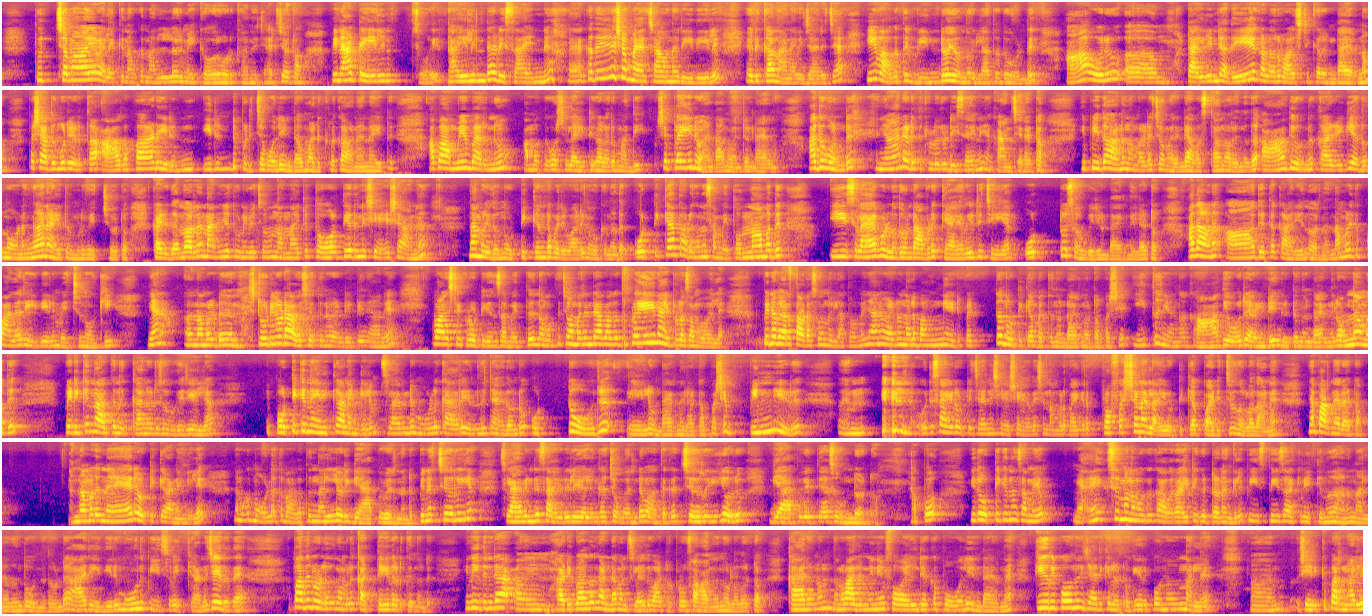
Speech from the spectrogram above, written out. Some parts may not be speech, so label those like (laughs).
തുച്ഛമായ വിലയ്ക്ക് നമുക്ക് നല്ലൊരു മേക്ക് ഓവർ കൊടുക്കാമെന്ന് വിചാരിച്ചു കേട്ടോ. പിന്നെ ആ ടൈലിൻ സോറി ടൈലിന്റെ ഡിസൈനിന് ഏകദേശം മാച്ചാവുന്ന രീതിയിൽ എടുക്കാമെന്നാണ് വിചാരിച്ചത് ഈ ഭാഗത്ത് വിൻഡോയൊന്നും ഇല്ലാത്തതുകൊണ്ട് ആ ഒരു ടൈലിന്റെ അതേ കളർ വാൾ സ്റ്റിക്കർ ഉണ്ടായിരുന്നു. പക്ഷെ അതും കൂടി എടുത്താൽ ആകപ്പാട് ഇരു ഇരുണ്ട് പിടിച്ച പോലെ ഉണ്ടാവും അടുക്കള കാണാനായിട്ട്. അപ്പോൾ അമ്മയും പറഞ്ഞു അമ്മയ്ക്ക് കുറച്ച് ലൈറ്റ് കളർ മതി. പക്ഷെ പ്ലെയിൻ വേണ്ടാന്ന് പറഞ്ഞിട്ടുണ്ടായിരുന്നു. അതുകൊണ്ട് ഞാൻ എടുത്തിട്ടുള്ളൊരു ഡിസൈൻ ഞാൻ കാണിച്ചു തരാം കേട്ടോ. ഇപ്പോൾ ഇതാണ് നമ്മളുടെ ചുമരിന്റെ അവസ്ഥ എന്ന് പറയുന്നത്. ആദ്യം ഒന്ന് കഴുകി അതൊന്ന് ഉണങ്ങാനായിട്ട് നമ്മൾ വെച്ചു കേട്ടോ. കഴുകുക എന്ന് പറഞ്ഞാൽ നനഞ്ഞ തുണി വെച്ചൊന്ന് നന്നായിട്ട് തോർത്തിയതിന് ശേഷമാണ് നമ്മളിതൊന്ന് ഒട്ടിക്കേണ്ട പരിപാടി നോക്കുന്നത്. ഒട്ടിക്കാൻ തുടങ്ങുന്ന സമയത്ത് ഒന്നാമത് ഈ സ്ലാബ് ഉള്ളതുകൊണ്ട് അവിടെ കയറിയിട്ട് ചെയ്യാൻ ഒട്ടും സൗകര്യം ഉണ്ടായിരുന്നില്ല കേട്ടോ. അതാണ് ആദ്യത്തെ കാര്യം എന്ന് പറയുന്നത്. നമ്മളിത് പല രീതിയിലും വെച്ച് നോക്കി. ഞാൻ നമ്മളുടെ സ്റ്റുഡിയോയുടെ ആവശ്യത്തിന് വേണ്ടിയിട്ട് ഞാൻ വാൾ സ്റ്റിക്കർ ഒട്ടിക്കുന്ന സമയത്ത് നമുക്ക് ചുമരിന്റെ ആ ഭാഗത്ത് പ്ലെയിൻ ആയിട്ടുള്ള സംഭവമല്ലേ? പിന്നെ വേറെ തടസ്സമൊന്നും ഇല്ലാത്തതുകൊണ്ട് ഞാൻ വേണം നല്ല ഭംഗിയായിട്ട് പെട്ടെന്ന് ഒട്ടിക്കാൻ പറ്റുന്നുണ്ടായിരുന്നു കേട്ടോ. പക്ഷേ ഇത് ഞങ്ങൾക്ക് ആദ്യം ഒരു ഐഡിയയും കിട്ടുന്നുണ്ടായിരുന്നില്ല. ഒന്നാമത് പിടിക്കുന്ന ആൾക്ക് നിൽക്കാനൊരു സൗകര്യമില്ല. ഇപ്പോൾ ഒട്ടിക്കുന്ന എനിക്കാണെങ്കിലും സ്ലാബിന്റെ മുകളിൽ കയറി ഇരുന്നിട്ടായതുകൊണ്ട് ഒട്ടും ഒരു ഏലും ഉണ്ടായിരുന്നില്ല കേട്ടോ. പക്ഷെ പിന്നീട് ഒരു സൈഡ് ഒട്ടിച്ചതിന് ശേഷം ഏകദേശം നമ്മൾ ഭയങ്കര പ്രൊഫഷണലായി ഒട്ടിക്കാൻ പഠിച്ചു എന്നുള്ളതാണ് ഞാൻ പറഞ്ഞുതരാം കേട്ടോ. നമ്മൾ നേരെ ഒട്ടിക്കുകയാണെങ്കിൽ നമുക്ക് മുകളിലത്തെ ഭാഗത്ത് നല്ലൊരു ഗ്യാപ്പ് വരുന്നുണ്ട്. പിന്നെ ചെറിയ സ്ലാബിന്റെ സൈഡിൽ അല്ലെങ്കിൽ ആ ചുമരിന്റെ ഭാഗത്തൊക്കെ ചെറിയൊരു ഗ്യാപ്പ് വ്യത്യാസം ഉണ്ട് കേട്ടോ. അപ്പോൾ ഇത് ഒട്ടിക്കുന്ന സമയം മാക്സിമം നമുക്ക് കവറായിട്ട് കിട്ടണമെങ്കിൽ പീസ് പീസ് ആക്കി വെക്കുന്നതാണ് നല്ലതെന്ന് തോന്നിയതുകൊണ്ട് ആ രീതിയിൽ മൂന്ന് പീസ് വെക്കുകയാണ് ചെയ്തത്. അപ്പോൾ അതിനുള്ളത് നമ്മൾ കട്ട് ചെയ്തെടുക്കുന്നുണ്ട്. ഇനി ഇതിന്റെ അടിഭാഗം കണ്ടാൽ മനസ്സിലായി ഇത് വാട്ടർ പ്രൂഫ് ആണെന്നുള്ളത് കേട്ടോ. കാരണം നമ്മൾ അലുമിനിയം ഫോയിലിന്റെ ഒക്കെ പോലെ ഉണ്ടായിരുന്നത് കീറിപ്പോകുമെന്ന് വിചാരിക്കല്ലോ കേട്ടോ. കീറിപ്പോകുന്നതൊന്നല്ല ശരിക്കും പറഞ്ഞാൽ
